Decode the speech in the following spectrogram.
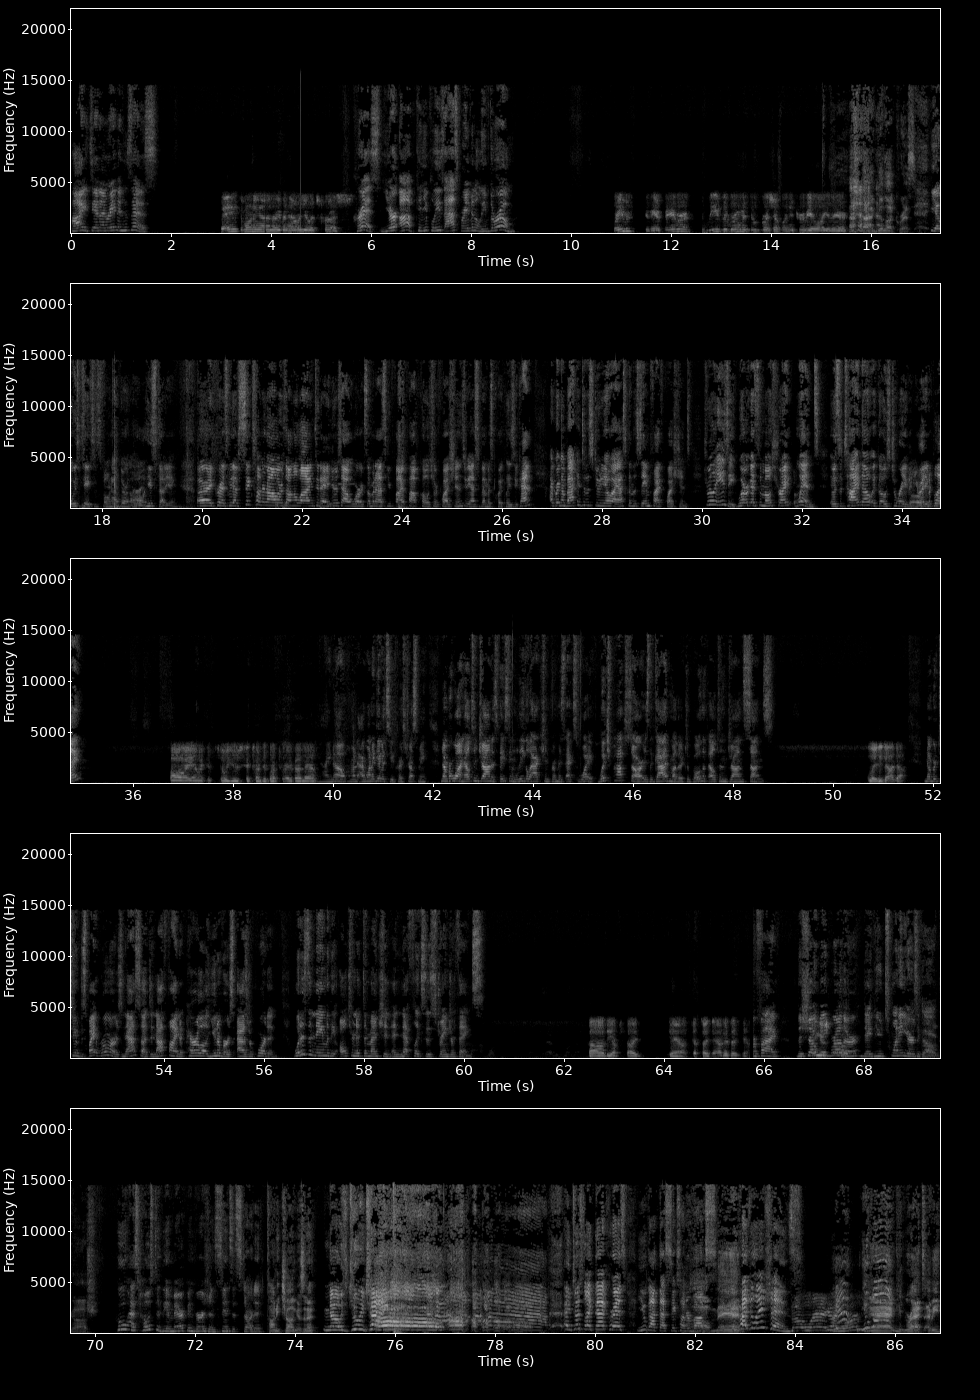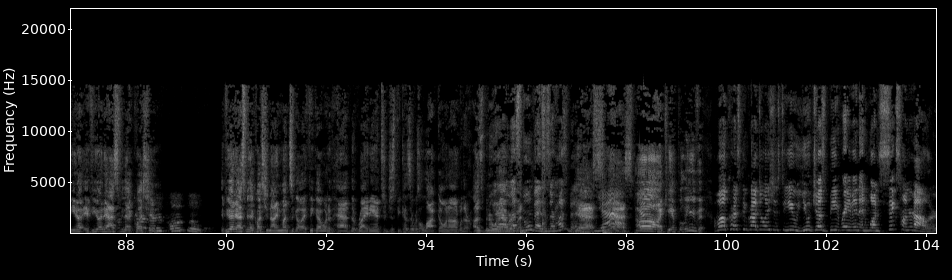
Hi, it's Anna and Raven. Who's this? Hey, good morning, Ann and Raven. How are you? It's Chris. Chris, you're up. Can you please ask Raven to leave the room? Raven, do me a favor. Leave the room and don't brush up on your trivia while you're there. Good luck, Chris. He always takes his phone out there in the hall. He's studying. All right, Chris, we have $600 on the line today. Here's how it works. I'm going to ask you five pop culture questions. You answer them as quickly as you can. I bring them back into the studio. I ask them the same five questions. It's really easy. Whoever gets the most right wins. If it's a tie, though, it goes to Raven. You oh, ready to play? Oh, I am. I could still use 600 bucks right about now. I know. I'm gonna, I want to give it to you, Chris. Trust me. Number one, Elton John is facing legal action from his ex-wife. Which pop star is the godmother to both of Elton John's sons? Lady Gaga. Number two, despite rumors, NASA did not find a parallel universe as reported. What is the name of the alternate dimension in Netflix's Stranger Things? Uh, the upside down. The upside down, is it? Yeah. Number five, the show Fingers Big Brother debuted 20 years ago. Oh gosh. Who has hosted the American version since it started? Connie Chung, isn't it? No, it's Julie Chen! Oh! and just like that, Chris, you got that 600 bucks. Oh man. Congratulations! No way! Yeah, you Yeah, won! congrats. I mean, you know, if you had asked me that That is question, awesome. if you had asked me that question nine months ago, I think I would have had the right answer just because there was a lot going on with her husband or Yeah, whatever. Les but Moonves is her husband. yes, Yeah. yes. Yeah. Oh, I can't believe it. Well, Chris, congratulations to you. You just beat Raven and won $600.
